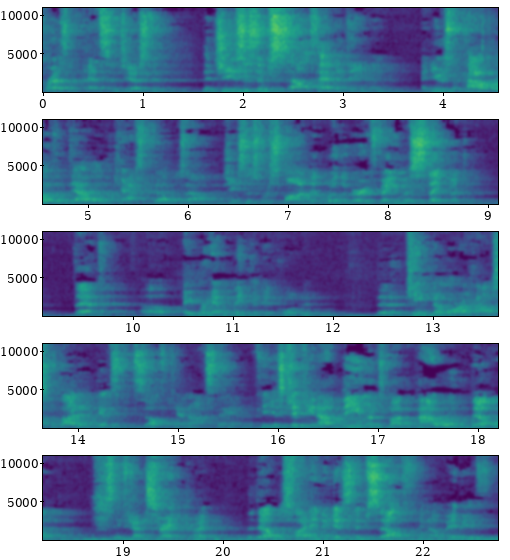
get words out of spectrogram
present had suggested that Jesus himself had a demon and used the power of the devil to cast devils out. And Jesus responded with a very famous statement that uh, Abraham Lincoln had quoted that a kingdom or a house divided against itself cannot stand. If he is kicking out demons by the power of the devil, it seems kind of strange, right? The devil's fighting against himself. You know, maybe if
